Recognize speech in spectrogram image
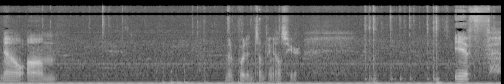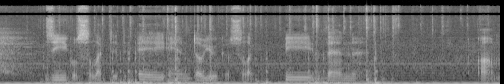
Now, um, I'm going to put in something else here. If z equals selected A and W equals select B, then um,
